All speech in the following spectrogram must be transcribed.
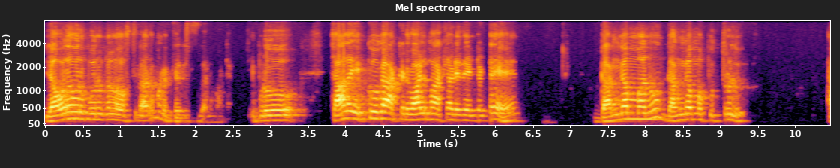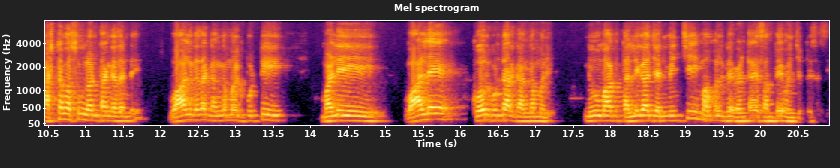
ఎవరెవరు పూనకంలో వస్తున్నారో మనకు తెలుస్తుంది అనమాట ఇప్పుడు చాలా ఎక్కువగా అక్కడి వాళ్ళు మాట్లాడేది ఏంటంటే గంగమ్మను గంగమ్మ పుత్రులు. అష్టవసువులు అంటాం కదండి. వాళ్ళు కదా గంగమ్మకి పుట్టి మళ్ళీ వాళ్ళే కోరుకుంటారు గంగమ్మని. నువ్వు మాకు తల్లిగా జన్మించి మమ్మల్ని వెంటనే చంపేయమని చెప్పేసి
